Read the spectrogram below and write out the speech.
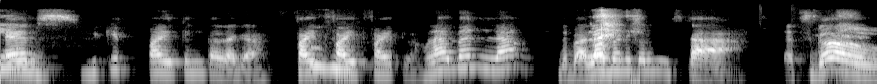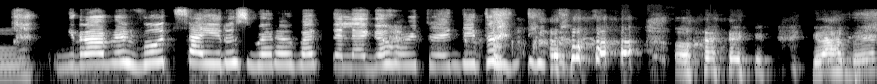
And Yes. we keep fighting talaga. Fight, Mhm. fight, fight lang. Laban lang, 'di ba? Laban ekonomista. Let's go. Grabe, vote Cyrus Barabat talaga for 2020. okay. Grabe.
